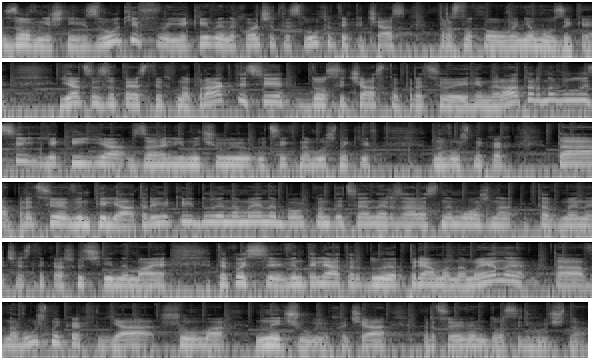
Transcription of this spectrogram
зовнішніх звуків, які ви не хочете слухати під час прослуховування музики. Я це затестив на практиці. Досить часто працює генератор на вулиці, який я взагалі не чую у цих навушників, навушниках. Та працює вентилятор, який дує на мене, бо кондиціонер зараз не можна, та в мене, чесно кажучи, немає. Так ось вентилятор дує прямо на мене, та в навушниках я шума не чую, хоча працює він досить гучно.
